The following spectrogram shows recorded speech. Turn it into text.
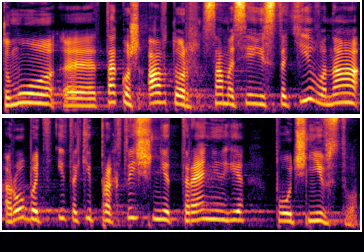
Тому е, також автор саме цієї статті вона робить і такі практичні тренінги по учнівству.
